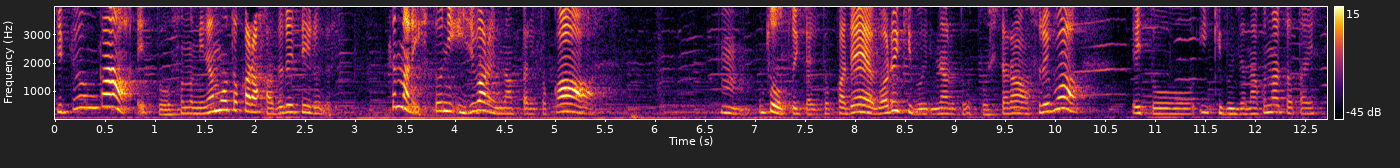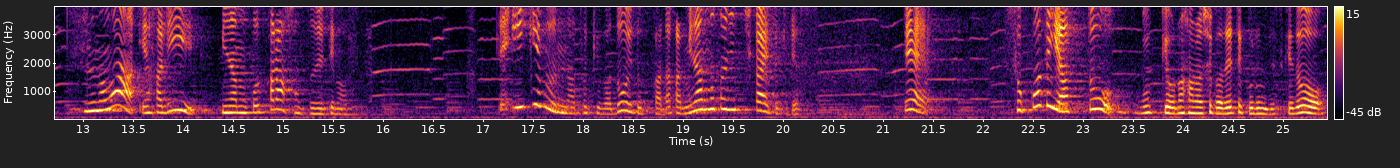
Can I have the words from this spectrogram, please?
自分が、えっと、その源から外れているんです。つまり人に意地悪になったりとかうん嘘をついたりとかで悪い気分になるとしたらそれはえっと、いい気分じゃなくなっちゃったりするのはやはり源から外れてます。でいい気分な時はどういう時か。だから源に近い時です。でそこでやっと仏教の話が出てくるんですけど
